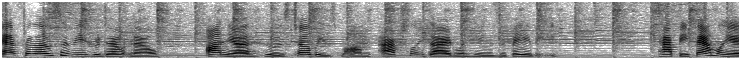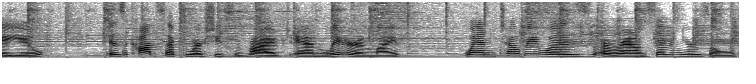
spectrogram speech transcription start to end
And for those of you who don't know, Anya, who is Toby's mom, actually died when he was a baby. Happy Family AU is a concept where she survived, and later in life, when Toby was around seven years old,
